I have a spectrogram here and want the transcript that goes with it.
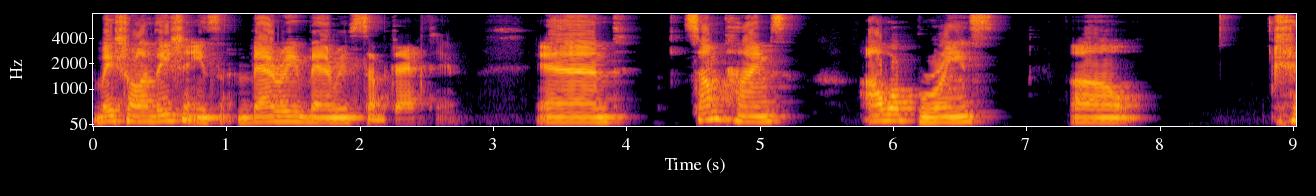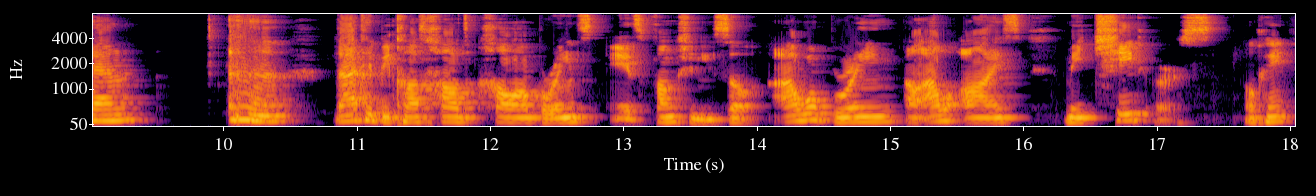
visualization is very, very subjective. And sometimes our brains uh, can that is because how, how our brains is functioning. So our brain or our eyes may cheat us. Okay,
